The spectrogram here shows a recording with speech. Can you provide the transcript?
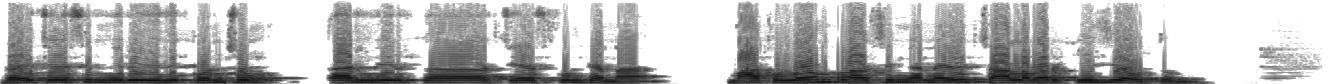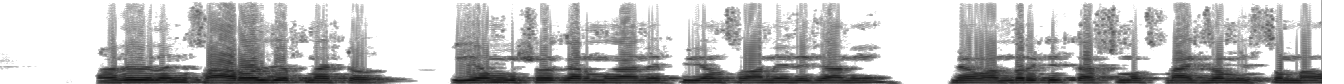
దయచేసి మీరు ఇది కొంచెం కానీ మీరు చేసుకుంటేనా మాకు లోన్ ప్రాసెసింగ్ అనేది చాలా వరకు ఈజీ అవుతుంది. అదేవిధంగా సార్ వాళ్ళు చెప్పినట్టు పిఎం విశ్వకర్మ కానీ పిఎం స్వానిధి కానీ మేము అందరికీ కస్టమర్స్ మాక్సిమం ఇస్తున్నాం.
